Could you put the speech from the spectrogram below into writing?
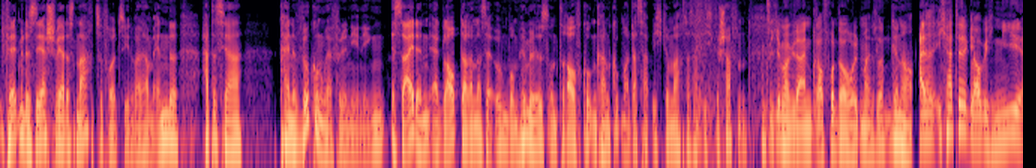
fällt mir das sehr schwer, das nachzuvollziehen, weil am Ende hat es ja keine Wirkung mehr für denjenigen. Es sei denn, er glaubt daran, dass er irgendwo im Himmel ist und drauf gucken kann, guck mal, das habe ich gemacht, das habe ich geschaffen. Und sich immer wieder einen drauf runterholt, meinst du? Genau. Also ich hatte, glaube ich, nie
